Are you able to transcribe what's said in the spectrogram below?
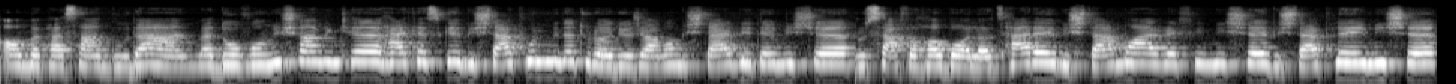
عامه پسند بودن. و دومیش هم این که هر کسی که بیشتر پول میده تو رادیو جوان بیشتر دیده میشه. رو صفحه ها بالاتره بیشتر معرفی میشه بیشتر play میشه.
